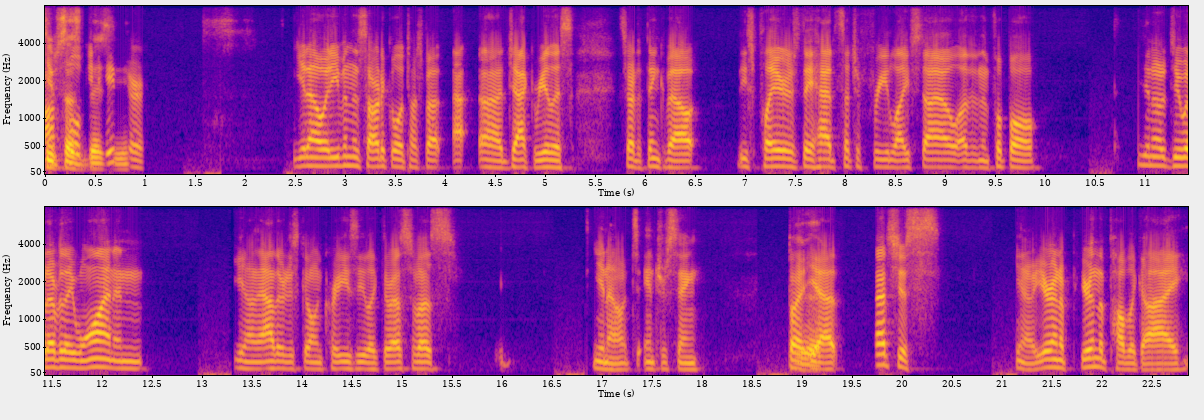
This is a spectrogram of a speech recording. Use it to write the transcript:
keeps us irresponsible busy. behavior. You know, and even this article it talks about uh, uh, Jack Grealish. Started to think about these players. They had such a free lifestyle other than football. You know, do whatever they want, and you know, now they're just going crazy like the rest of us. You know, it's interesting. But Yeah. yeah, that's just you know, you're in a you're in the public eye.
